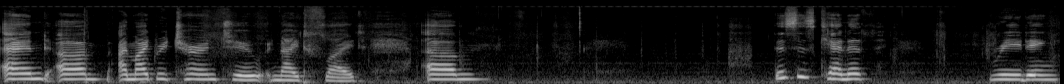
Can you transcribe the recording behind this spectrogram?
And um, I might return to Night Flight. Um, this is Kenneth reading.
